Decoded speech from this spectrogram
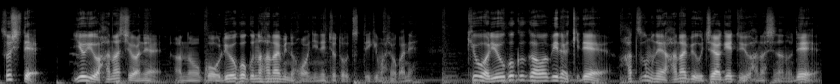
そしていよいよ話はねあのこう両国の花火の方にねちょっと移っていきましょうかね。今日は両国川開きで初のね花火打ち上げという話なので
